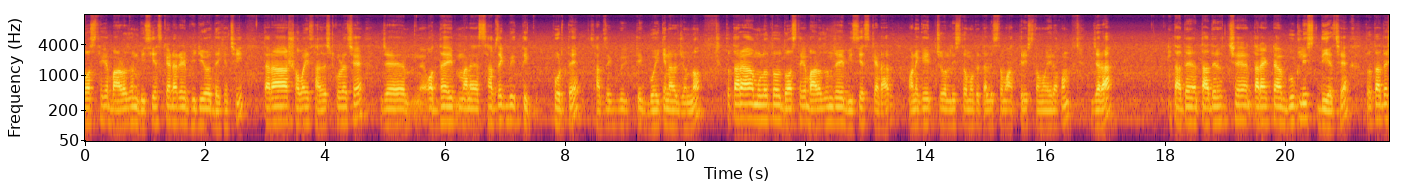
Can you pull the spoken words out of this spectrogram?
দশ থেকে বারো জন বিসিএস ক্যাডারের ভিডিও দেখেছি। তারা সবাই সাজেস্ট করেছে যে, অধ্যায় মানে সাবজেক্ট ভিত্তিক পড়তে সাবজেক্ট ভিত্তিক বই কেনার জন্য। তো তারা মূলত দশ থেকে বারো জন যে বিসিএস ক্যাডার, অনেকেই চল্লিশতম, তেতাল্লিশতম, আটত্রিশতম এরকম যারা তাদের তাদের হচ্ছে তারা একটা বুক লিস্ট দিয়েছে। তো তাদের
